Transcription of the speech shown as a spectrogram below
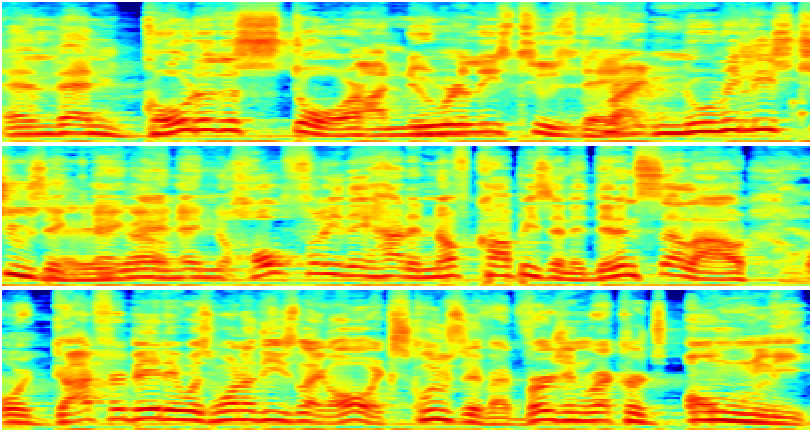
and then go to the store. On new release Tuesday, Right, new release Tuesday, There you and, go. and, and hopefully they had enough copies and it didn't sell out, or God forbid it was one of these like oh exclusive at Virgin Records only,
